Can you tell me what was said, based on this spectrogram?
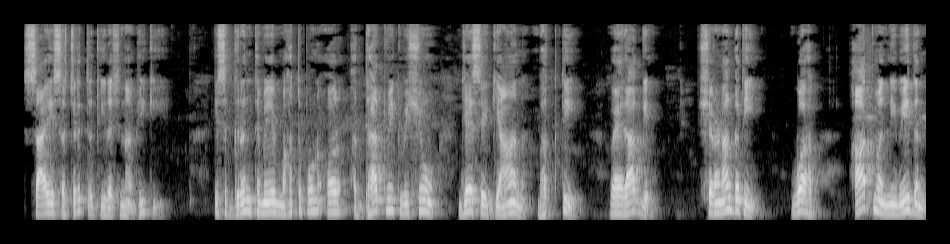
साई सचरित्र की रचना भी की। इस ग्रंथ में महत्वपूर्ण और आध्यात्मिक विषयों जैसे ज्ञान, भक्ति, वैराग्य, शरणागति व आत्मनिवेदन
